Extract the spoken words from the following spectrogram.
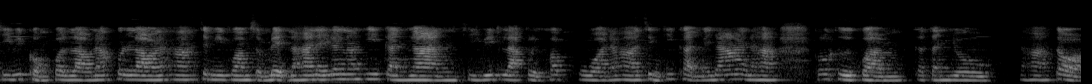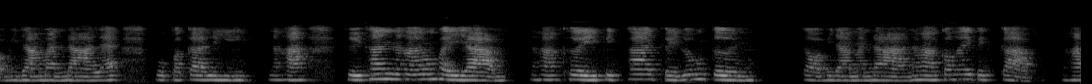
ชีวิตของคนเรานะ คนเรานะคะ จะมีความสำเร็จนะคะ ในเรื่องหน้าที่การงานชีวิตรักหรือครอบครัวนะคะ สิ่งที่ขาดไม่ได้นะคะ ก็คือความกตัญญู นะคะต่อบิดามารดาและบุปการีนะคะคือท่านนะคะต้องพยายามนะคะเคยผิดพลาดเคยล่วงเกินต่อบิดามารดานะคะก็ให้ไปกราบนะคะ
